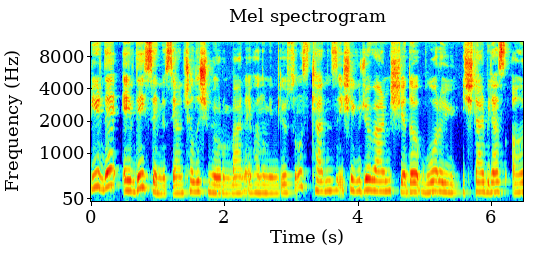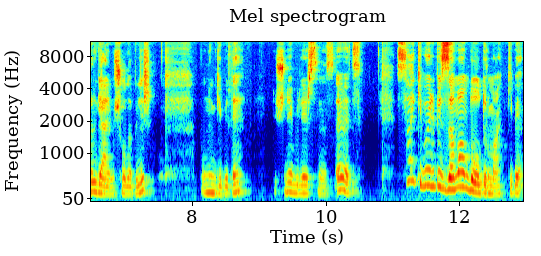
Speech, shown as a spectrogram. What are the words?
Bir de evdeyseniz yani çalışmıyorum ben ev hanımıyım diyorsanız kendinizi işe güce vermiş ya da bu ara işler biraz ağır gelmiş olabilir. Bunun gibi de düşünebilirsiniz. Evet. Sanki böyle bir zaman doldurmak gibi.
